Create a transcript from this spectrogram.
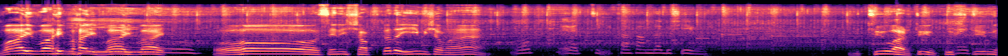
Vay vay vay vay vay. Hop, Oho senin şapka da iyiymiş ama ha. Hop. Evet kafamda bir şey var. Bir tüy var tüy. Kuş Evet, tüyü mü?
